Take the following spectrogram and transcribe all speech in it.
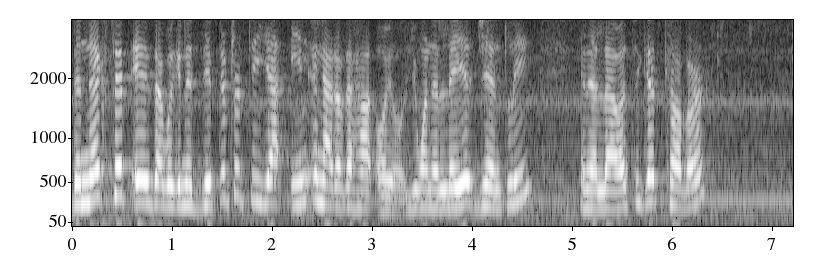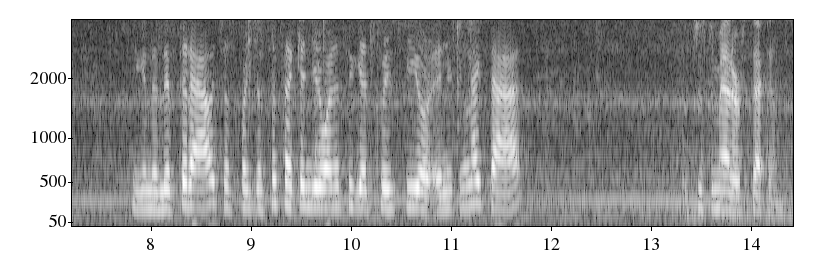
The next step is that we're gonna dip the tortilla in and out of the hot oil. You wanna lay it gently and allow it to get covered. You're gonna lift it out just for just a second. You don't want it to get crispy or anything like that. It's just a matter of seconds.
